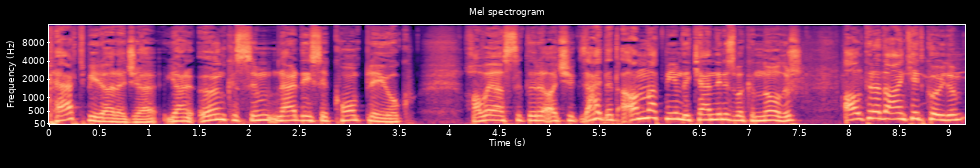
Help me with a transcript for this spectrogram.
pert bir araca yani ön kısım neredeyse komple yok. Hava yastıkları açık. Zaten anlatmayayım da kendiniz bakın ne olur. Altına da anket koydum.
